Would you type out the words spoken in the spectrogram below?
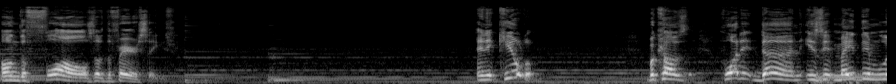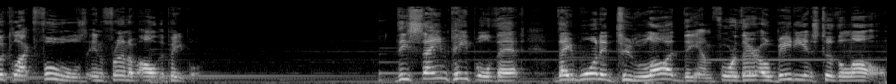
on the flaws of the Pharisees. And it killed them. Because what it done is it made them look like fools in front of all the people. These same people that they wanted to laud them for their obedience to the law.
